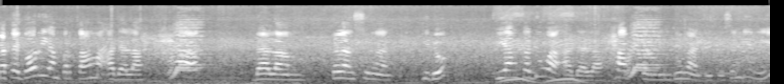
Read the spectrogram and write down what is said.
Kategori yang pertama adalah hak dalam kelangsungan hidup. Yang kedua adalah hak perlindungan itu sendiri.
